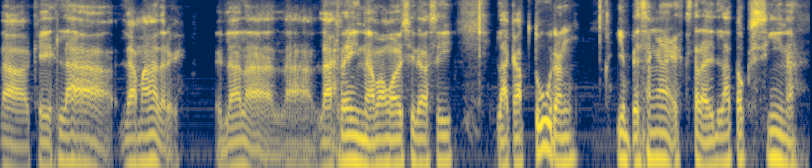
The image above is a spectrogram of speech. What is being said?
la que es la, la madre, La, la, la, reina, vamos a decir así, la capturan y empiezan a extraer la toxina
